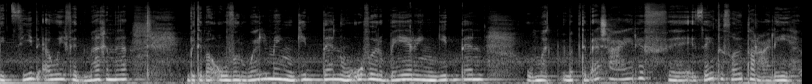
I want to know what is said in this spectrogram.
بتزيد قوي في دماغنا بتبقى over جدا و overbearing جدا وما بتبقاش عارف إزاي تسيطر عليها.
